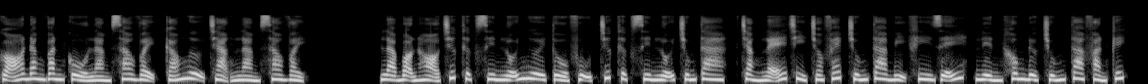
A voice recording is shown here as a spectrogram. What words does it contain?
gõ đăng văn cổ làm sao vậy, cáo ngự trạng làm sao vậy. Là bọn họ trước thực xin lỗi người tổ phụ trước thực xin lỗi chúng ta, chẳng lẽ chỉ cho phép chúng ta bị khi dễ, liền không được chúng ta phản kích.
